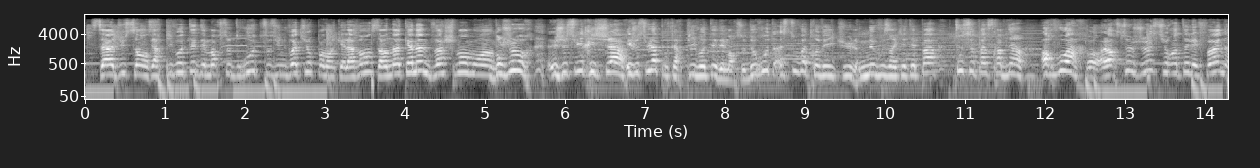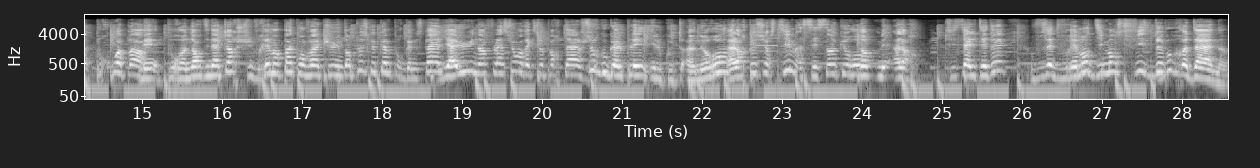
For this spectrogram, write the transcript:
ça a du sens. Faire pivoter des morceaux de route sous une voiture pendant qu'elle avance, ça en a quand même vachement moins. Bonjour, je suis Richard, et je suis là pour faire pivoter des morceaux de route sous votre véhicule. Ne vous inquiétez pas, tout se passera bien. Au revoir Bon, alors ce jeu sur un téléphone, pourquoi pas? Mais pour un ordinateur, je suis vraiment pas convaincu. D'autant plus que comme pour Gunspell, il y a eu une inflation avec ce portage. Sur Google Play, il coûte 1 euro, alors que sur Steam, c'est 5 euros. Non, mais alors, qui c'est LTD vous êtes vraiment d'immenses fils de bougre d'âne.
